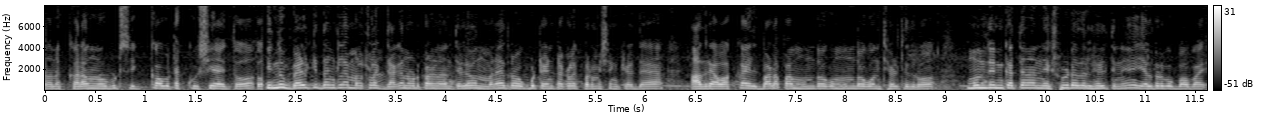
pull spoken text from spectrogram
ನನಗೆ ಕರ ನೋಡ್ಬಿಟ್ಟು ಸಿಕ್ಕಾಬಿಟ್ಟೆ ಖುಷಿ ಆಯಿತು. ಇನ್ನು ಬೆಳಕಿದ್ದಂಕ್ಲೆ ಮಲ್ಕೊಳಕ್ಕೆ ಜಾಗ ನೋಡ್ಕೊಳ್ಳೋಣ ಅಂತೇಳಿ ಒಂದು ಮನೆ ಹತ್ರ ಹೋಗ್ಬಿಟ್ಟು ಟೆಂಟ್ ಹಾಕೊಳಕ್ಕೆ ಪರ್ಮಿಷನ್ ಕೇಳಿದೆ. ಆದರೆ ಆ ಅಕ್ಕ ಇಲ್ಲಿ ಬಾಡಪ್ಪ ಮುಂದೋಗು ಮುಂದೋಗು ಅಂತ ಹೇಳ್ತಿದ್ರು. ಮುಂದಿನ ಕತೆ ನಾನು ನೆಕ್ಸ್ಟ್ ವೀಡಿಯೋದಲ್ಲಿ ಹೇಳ್ತೀನಿ. ಎಲ್ರಿಗೂ ಬಾಯ್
